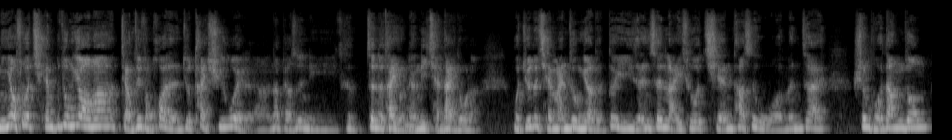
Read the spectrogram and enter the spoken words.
你要说钱不重要吗？讲这种话的人就太虚伪了啊！那表示你真的太有能力，钱太多了。我觉得钱蛮重要的，对于人生来说，钱它是我们在生活当中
